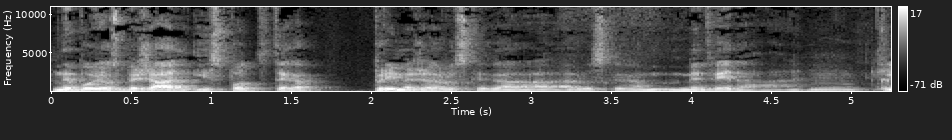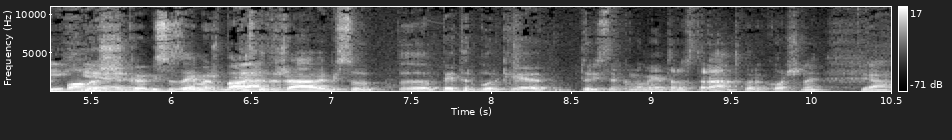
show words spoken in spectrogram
ne bojo zbežali izpod tega primeža ruskega, ruskega medveda. Ne, mm, Ker Pomeš, je... se zdaj imaš baske ja. države, bistvu eh, Peterburg je 300 km stran, tako rekoč. Ne? Ja.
